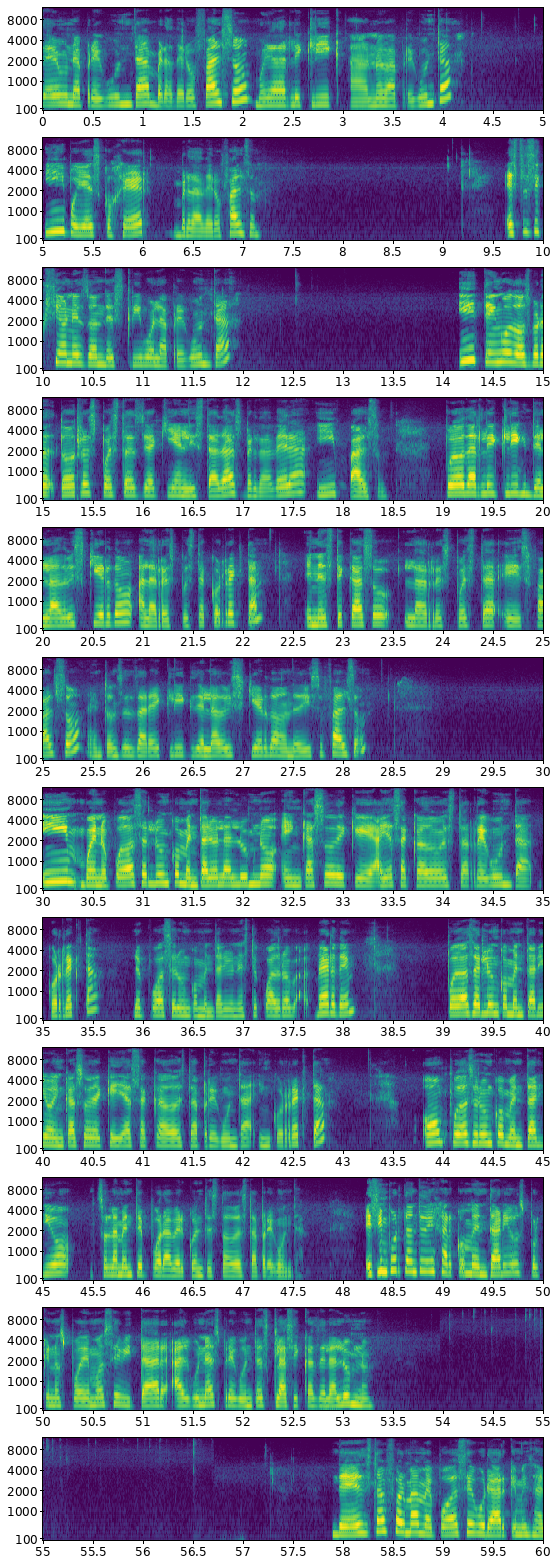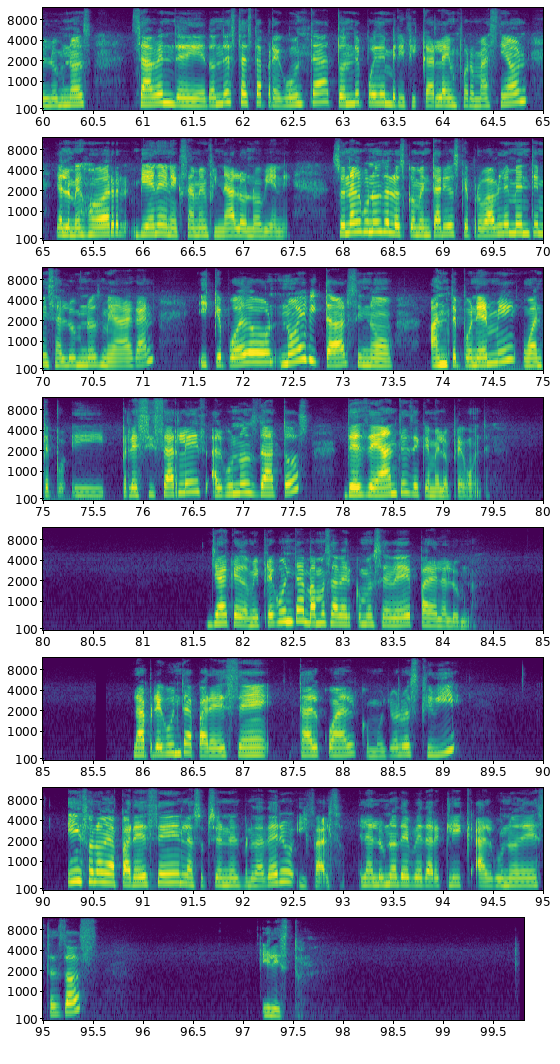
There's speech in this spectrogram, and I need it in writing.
hacer una pregunta verdadero o falso. Voy a darle clic a nueva pregunta y voy a escoger verdadero o falso. Esta sección es donde escribo la pregunta y tengo dos, dos respuestas de aquí enlistadas, verdadera y falso. Puedo darle clic del lado izquierdo a la respuesta correcta. En este caso la respuesta es falso, entonces daré clic del lado izquierdo donde dice falso. Y bueno, puedo hacerle un comentario al alumno en caso de que haya sacado esta pregunta correcta. Le puedo hacer un comentario en este cuadro verde. Puedo hacerle un comentario en caso de que haya sacado esta pregunta incorrecta. O puedo hacer un comentario solamente por haber contestado esta pregunta. Es importante dejar comentarios porque nos podemos evitar algunas preguntas clásicas del alumno. De esta forma me puedo asegurar que mis alumnos saben de dónde está esta pregunta, dónde pueden verificar la información y a lo mejor viene en examen final o no viene. Son algunos de los comentarios que probablemente mis alumnos me hagan y que puedo no evitar, sino anteponerme o y precisarles algunos datos desde antes de que me lo pregunten. Ya quedó mi pregunta, vamos a ver cómo se ve para el alumno. La pregunta aparece tal cual como yo lo escribí y solo me aparecen las opciones verdadero y falso. El alumno debe dar clic a alguno de estas dos y listo.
